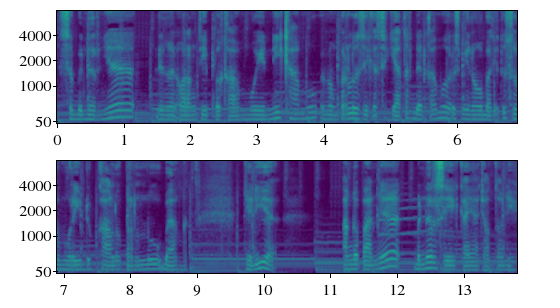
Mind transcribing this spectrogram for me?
sebenarnya dengan orang tipe kamu ini kamu memang perlu sih ke psikiater dan kamu harus minum obat itu seumur hidup kalau perlu banget. Jadi ya anggapannya bener sih kayak contoh nih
